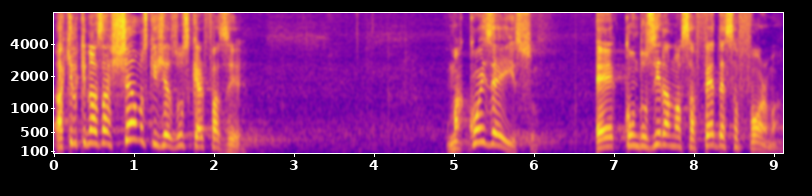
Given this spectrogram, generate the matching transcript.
aquilo que nós achamos que Jesus quer fazer. Uma coisa é isso, é conduzir a nossa fé dessa forma.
